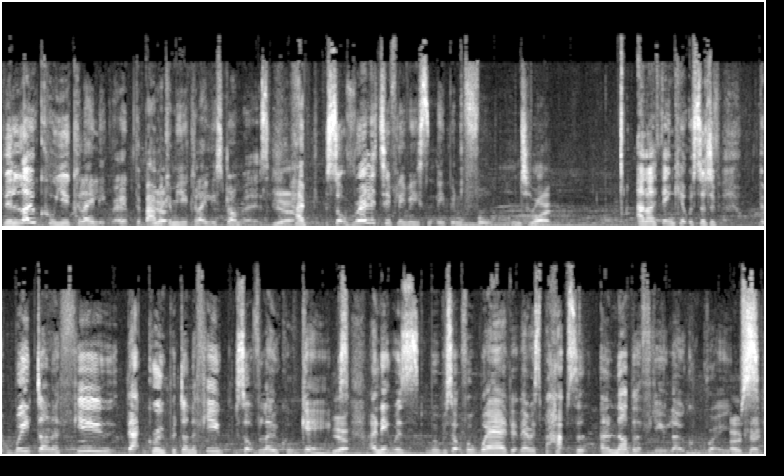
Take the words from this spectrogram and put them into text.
the local ukulele group, the Babbacombe Ukulele Strummers, Yeah. had sort of relatively recently been formed, Right. and I think it was sort of we'd done a few. That group had done a few sort of local gigs, Yeah. and it was we were sort of aware that there was perhaps a, another few local groups. Okay.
